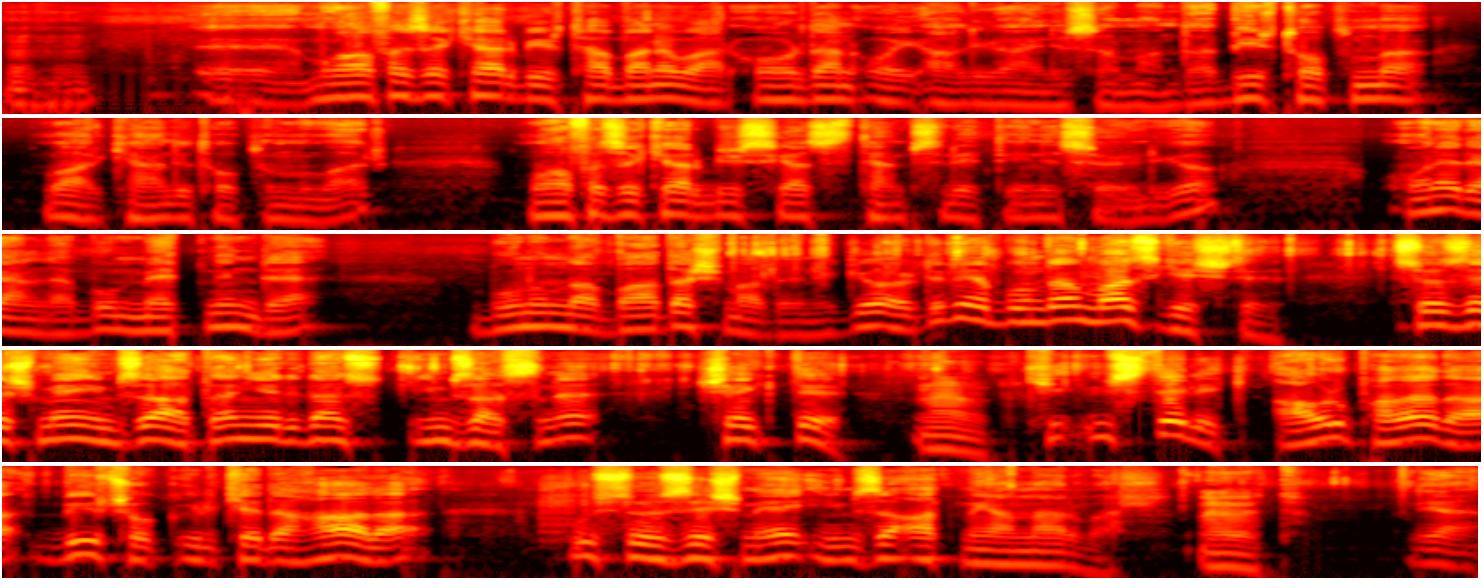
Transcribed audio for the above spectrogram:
Hı hı. Ee, muhafazakar bir tabanı var, oradan oy alıyor aynı zamanda. Bir toplumu var, kendi toplumu var. Muhafazakar bir siyasi temsil ettiğini söylüyor. O nedenle bu metnin de bununla bağdaşmadığını gördü ve bundan vazgeçti. Sözleşmeye imza atan yeniden imzasını çekti. Evet. Ki üstelik Avrupa'da da birçok ülkede hala bu sözleşmeye imza atmayanlar var. Evet. Yani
